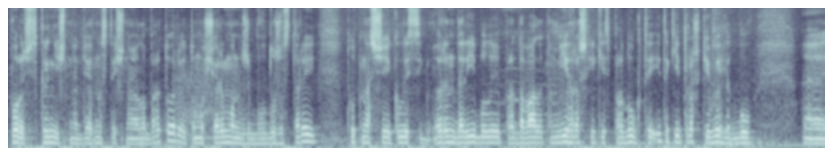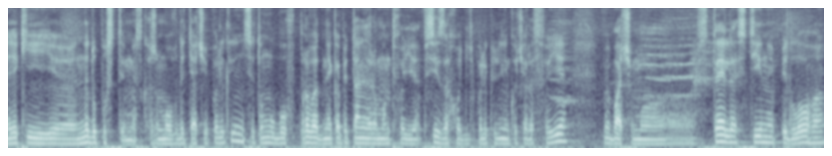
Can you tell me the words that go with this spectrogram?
поруч, з клінічною діагностичною лабораторією, тому що ремонт вже був дуже старий. Тут у нас ще й колись орендарі були, продавали там іграшки, якісь продукти, і такий трошки вигляд був. Е, Який е, недопустимий, скажімо, в дитячій поліклініці, тому був проведений капітальний ремонт фоє. Всі заходять в поліклініку через фоє. Ми бачимо е, стеля, стіни, підлога,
